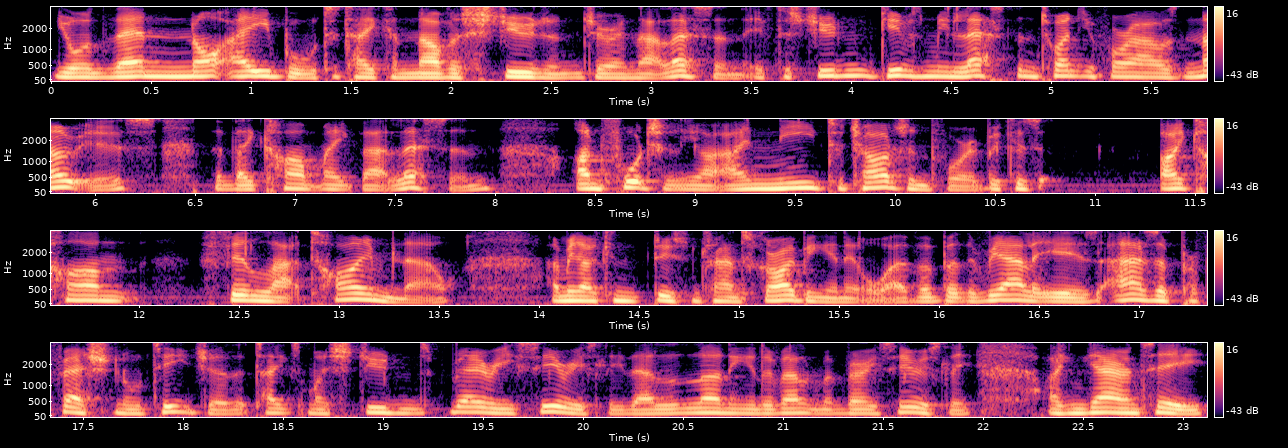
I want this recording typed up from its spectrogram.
you're then not able to take another student during that lesson. If the student gives me less than 24 hours notice that they can't make that lesson, unfortunately, I need to charge them for it because I can't fill that time now. I mean, I can do some transcribing in it or whatever, but the reality is, as a professional teacher that takes my students very seriously, their learning and development very seriously, I can guarantee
